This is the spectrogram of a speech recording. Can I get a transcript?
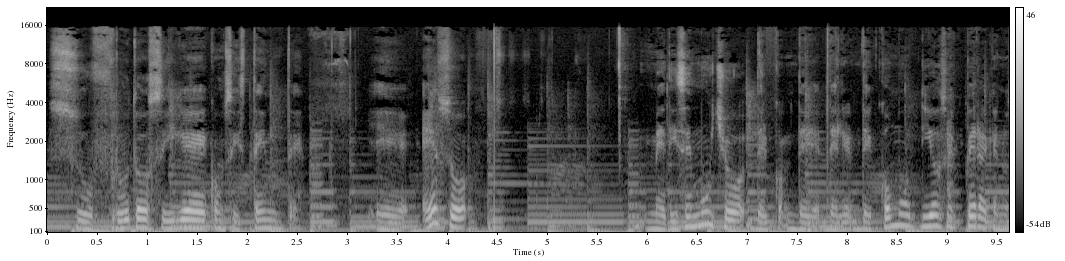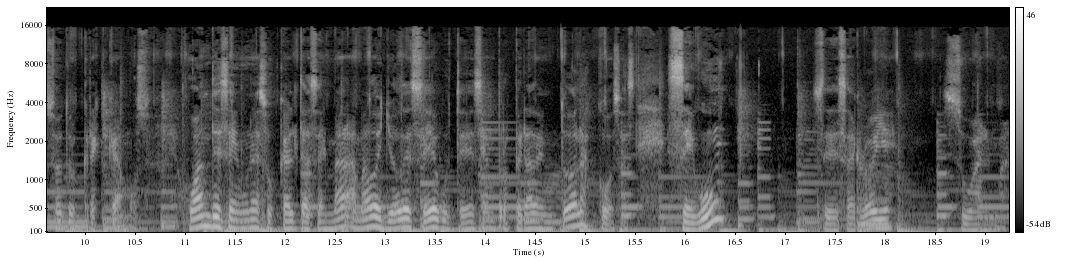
su fruto sigue consistente. Eh, eso me dice mucho de, cómo Dios espera que nosotros crezcamos. Juan dice en una de sus cartas, amado, yo deseo que ustedes sean prosperados en todas las cosas, según se desarrolle su alma.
